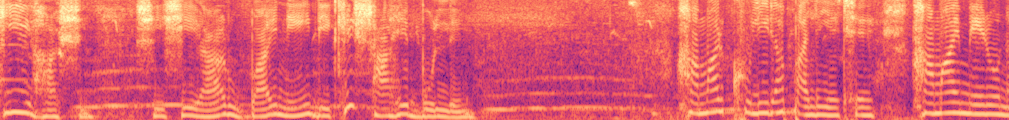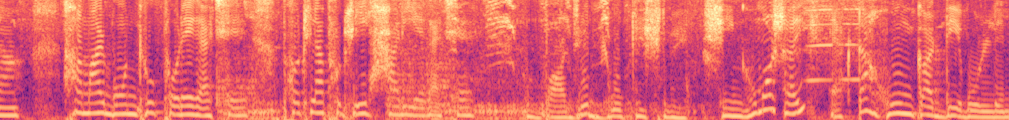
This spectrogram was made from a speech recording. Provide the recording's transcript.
কি হাসি? শেষে আর উপায় নেই দেখে সাহেব বললেন, আমার খুলিরা পালিয়েছে হামায় মেরো না। আমার বন্দুক পড়ে গেছে ফটলা ফুটলি হারিয়ে গেছে। বাজে বকিস নে সিংহমশাই একটা হুঙ্কার দিয়ে বললেন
